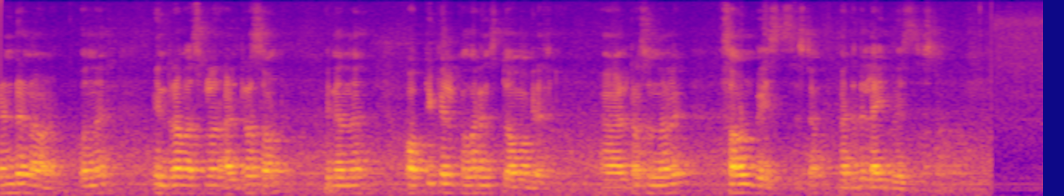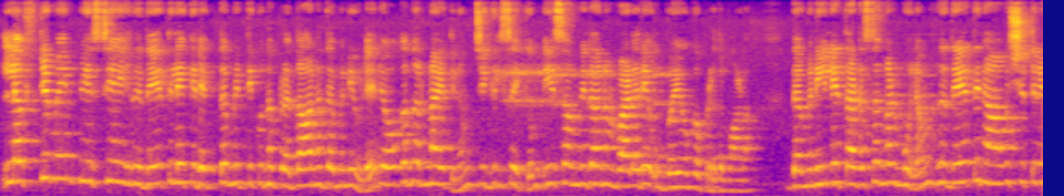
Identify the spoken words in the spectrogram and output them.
രണ്ടെണ്ണമാണ്. ഒന്ന് ഇൻട്രാവാസ്കുലർ അൾട്രാസൗണ്ട് പിന്നെ ഒന്ന് optical coherence tomography ultrasound sound based system മറ്റേത് light based system left main P C I ഹൃദയത്തിലേക്ക് രക്തം എത്തിക്കുന്ന പ്രധാന ധമനിയുടെ രോഗനിർണയത്തിനും ചികിത്സയ്ക്കും ഈ സംവിധാനം വളരെ ഉപയോഗപ്രദമാണ്. ധമനിയിലെ തടസ്സങ്ങൾ മൂലം ഹൃദയത്തിന് ആവശ്യത്തിന്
